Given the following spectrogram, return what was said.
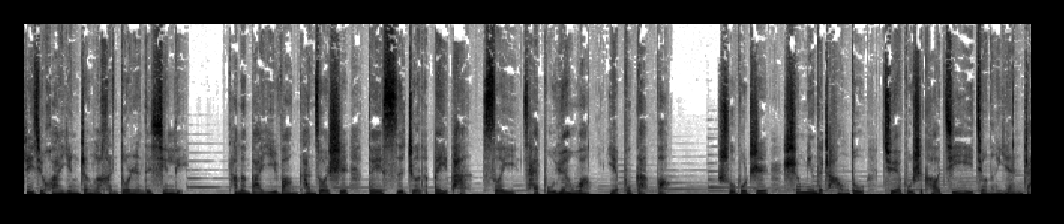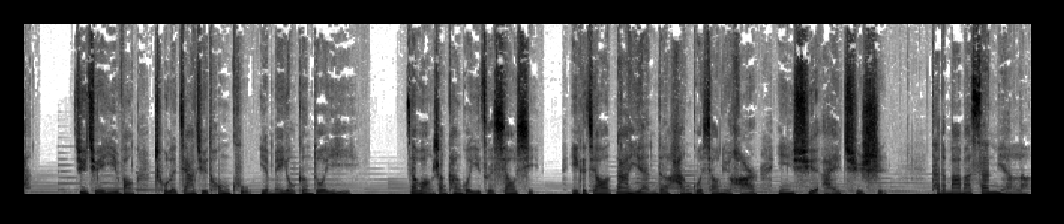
这句话印证了很多人的心理。他们把遗忘看作是对死者的背叛，所以才不愿忘，也不敢忘。殊不知，生命的长度绝不是靠记忆就能延展。拒绝遗忘，除了加剧痛苦，也没有更多意义。在网上看过一则消息，一个叫娜妍的韩国小女孩因血癌去世，她的妈妈三年了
